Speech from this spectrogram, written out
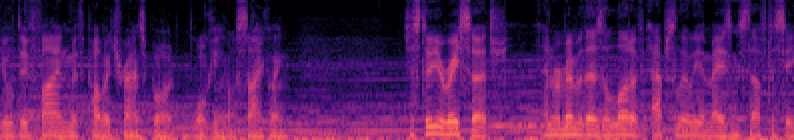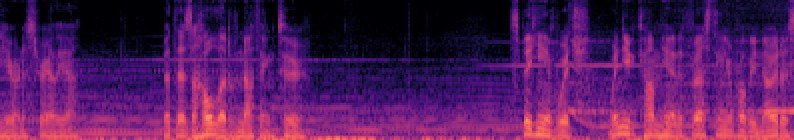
you'll do fine with public transport, walking or cycling. Just do your research and remember there's a lot of absolutely amazing stuff to see here in Australia, but there's a whole lot of nothing too. Speaking of which, when you come here the first thing you'll probably notice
